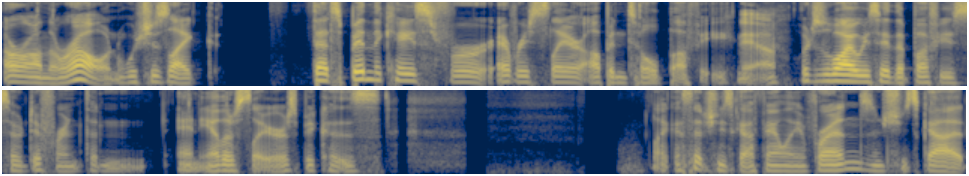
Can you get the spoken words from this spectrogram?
are on their own, which is like that's been the case for every slayer up until Buffy, Yeah. which is why we say that Buffy is so different than any other slayers because like I said she's got family and friends and she's got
